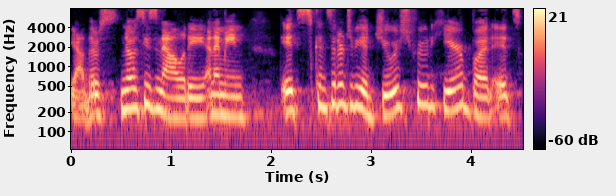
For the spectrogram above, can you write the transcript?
Yeah, there's no seasonality. And I mean, it's considered to be a Jewish food here, but it's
